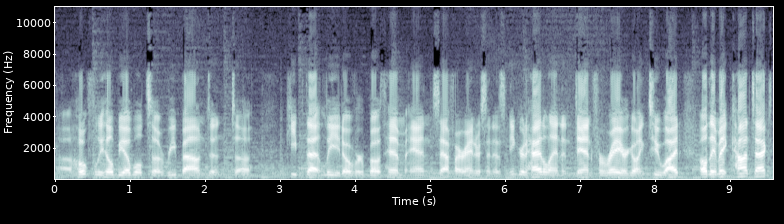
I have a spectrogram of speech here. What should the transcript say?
Uh, hopefully, he'll be able to rebound and uh, keep that lead over both him and Sapphire Anderson. As Ingrid Hadeland and Dan Ferre are going too wide. Oh, they make contact.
